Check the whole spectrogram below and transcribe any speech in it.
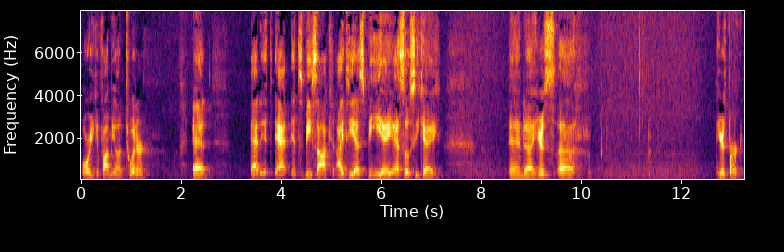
Or you can find me on Twitter at at it at it's bsock i t s b e a s o c k and uh, here's uh, here's Burke.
